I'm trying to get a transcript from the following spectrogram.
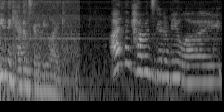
Do you think heaven's going to be like? I think heaven's gonna be like.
